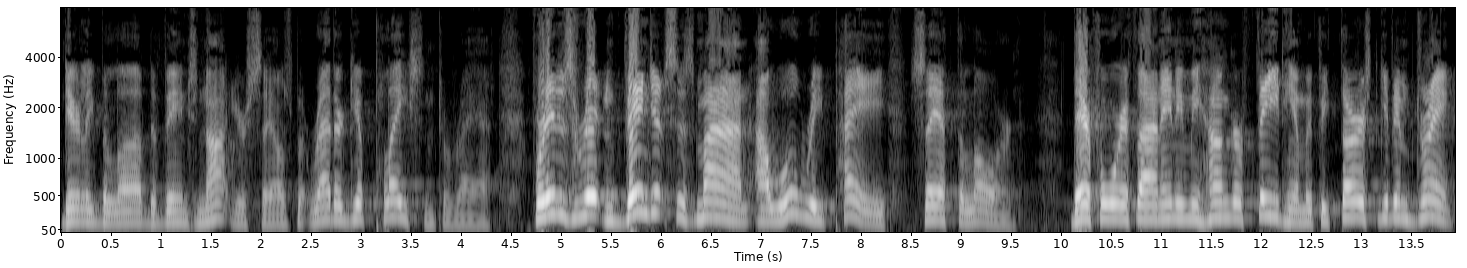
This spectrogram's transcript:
Dearly beloved, avenge not yourselves, but rather give place unto wrath. For it is written, Vengeance is mine, I will repay, saith the Lord. Therefore, if thine enemy hunger, feed him. If he thirst, give him drink.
